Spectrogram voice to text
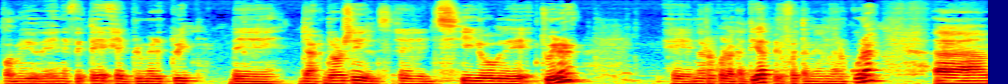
por medio de NFT el primer tweet de Jack Dorsey, el, CEO de Twitter. Eh, no recuerdo la cantidad, pero fue también una locura. Ah,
